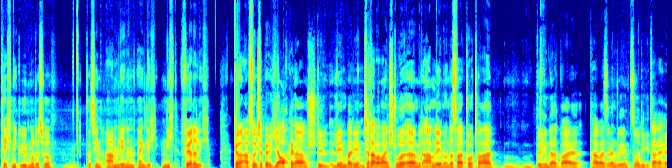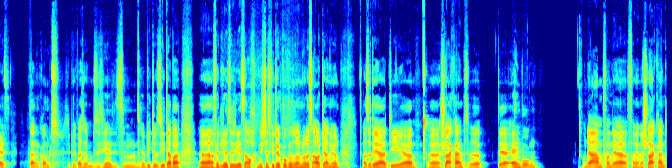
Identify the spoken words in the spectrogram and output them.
Techniküben oder so. Da sind Armlehnen eigentlich nicht förderlich. Genau, absolut. Ich habe hier auch keine Armlehnen bei denen. Ich hatte aber meinen Stuhl äh, mit Armlehnen und das war total behindert, weil teilweise, wenn du eben so die Gitarre hältst, dann kommt, ich weiß nicht, ob man es hier im Video sieht, aber äh, für die Leute, die jetzt auch nicht das Video gucken, sondern nur das Audio anhören, also der, die äh, Schlaghand, bzw. der Ellenbogen und der Arm von der, von einer Schlaghand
